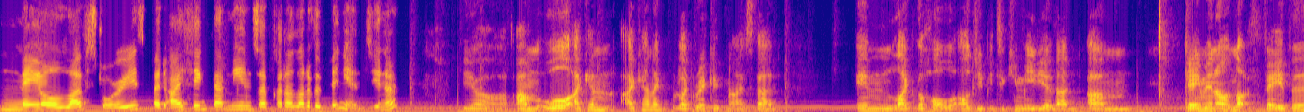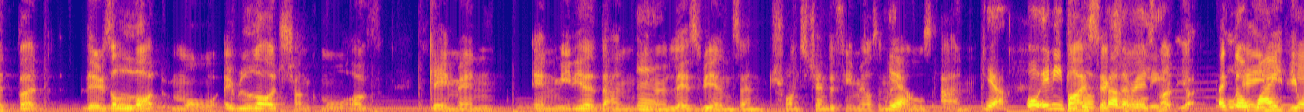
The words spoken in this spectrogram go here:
male love stories, but I think that means I've got a lot of opinions. You know. Yeah. Um. Well, I can I kind of like recognize that in like the whole LGBTQ media that um, gay men are not favored, but there's a lot more, a large chunk more of gay men in media than you Mm. know lesbians and transgender females and Yeah. males and Yeah, or any people of bisexuals. color, really. Not yeah, Like or the any white people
